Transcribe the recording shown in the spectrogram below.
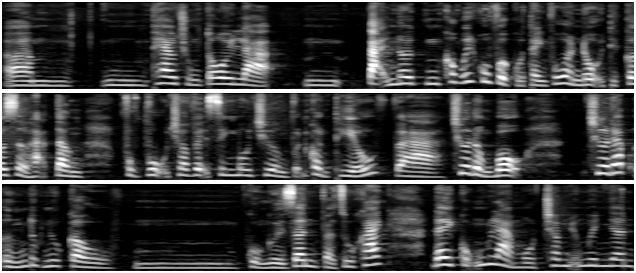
à, Ừ, theo chúng tôi là ừ, tại nơi không ít khu vực của thành phố Hà Nội thì cơ sở hạ tầng phục vụ cho vệ sinh môi trường vẫn còn thiếu và chưa đồng bộ chưa đáp ứng được nhu cầu ừ, của người dân và du khách. Đây cũng là một trong những nguyên nhân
